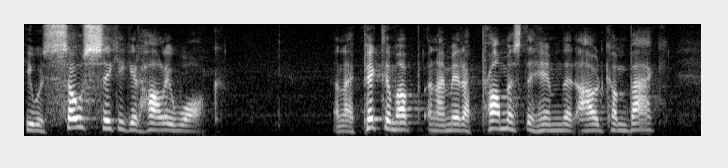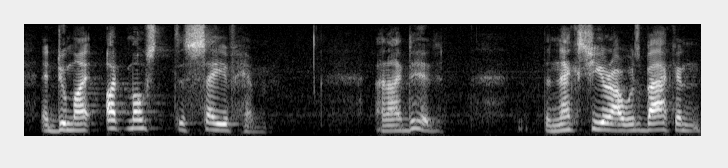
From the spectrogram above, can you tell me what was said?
He was so sick he could hardly walk. And I picked him up and I made a promise to him that I would come back and do my utmost to save him. And I did. The next year I was back, and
